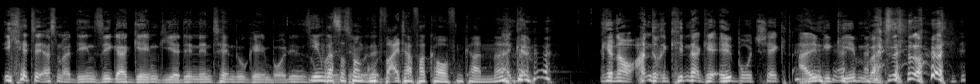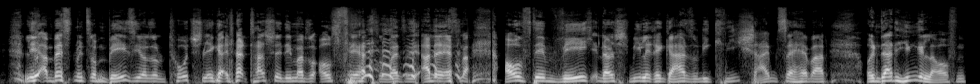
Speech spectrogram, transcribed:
ich hätte erstmal den Sega Game Gear, den Nintendo Game Boy, den Super Irgendwas, was man Nintendo, gut weiterverkaufen kann, ne? Genau, andere Kinder geelbow-checkt, allen gegeben, weißt du, so, am besten mit so einem Besi oder so einem Totschläger in der Tasche, den man so ausfährt, so, weißt du, anderen erstmal auf dem Weg in das Spieleregal so die Kniescheiben zerhämmert und dann hingelaufen.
